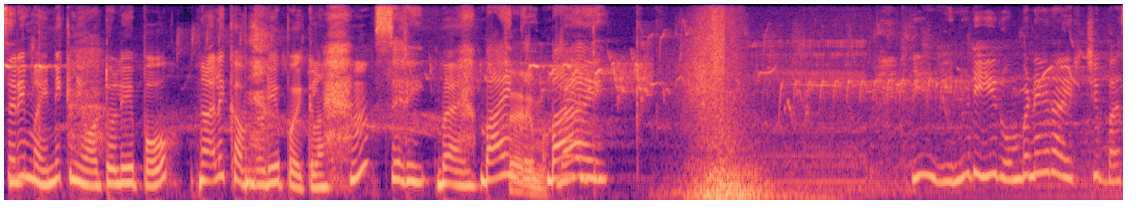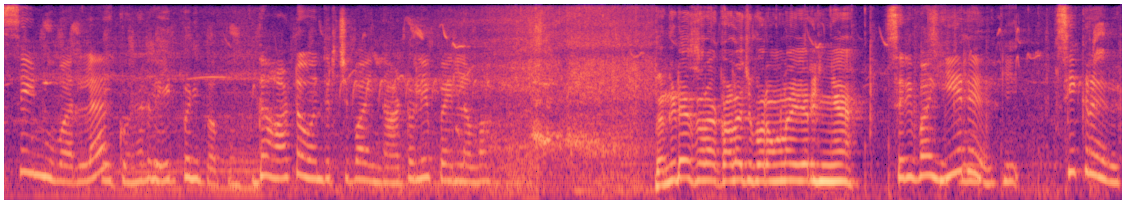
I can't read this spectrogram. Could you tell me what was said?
சரிம்மா இன்னைக்கு நீ ஆட்டோலயே போ. நாளைக்கு அவனோடய போய்க்கலாம்? சரி. பாய் பாய். பாய் ஏய் என்னடி ரொம்ப நேரம் ஆயிடுச்சு. பஸ் இன்னும் வரல. கொஞ்ச நேரம் வெயிட் பண்ணி பார்ப்போம். இந்த ஆட்டோ வந்துருச்சு வா இந்த ஆட்டோலயே போயிடலாம் வா. வெங்கடேஸ்வரா காலேஜ் போறவங்களாம் ஏறிங்க சரி வா ஏறு. சீக்கிரம் ஏறு.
